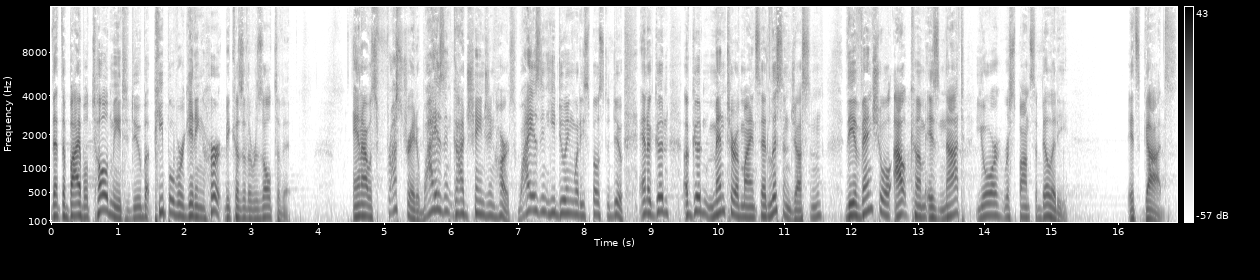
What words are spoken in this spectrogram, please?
that the Bible told me to do, but people were getting hurt because of the result of it. And I was frustrated. Why isn't God changing hearts? Why isn't he doing what he's supposed to do? And a good a good mentor of mine said, "Listen, Justin, the eventual outcome is not your responsibility. It's God's."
